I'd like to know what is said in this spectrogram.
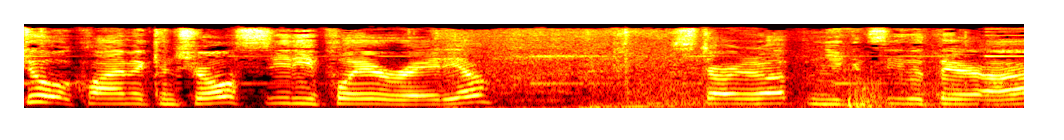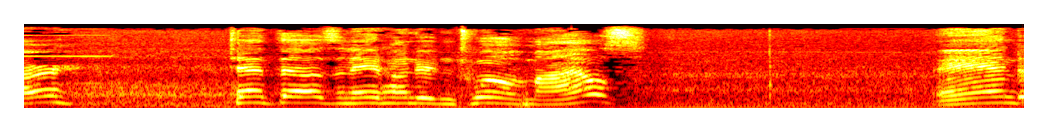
dual climate control, CD player radio. Start it up and you can see that there are 10,812 miles. And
